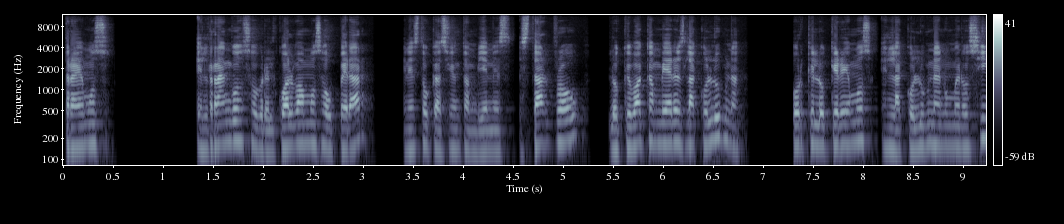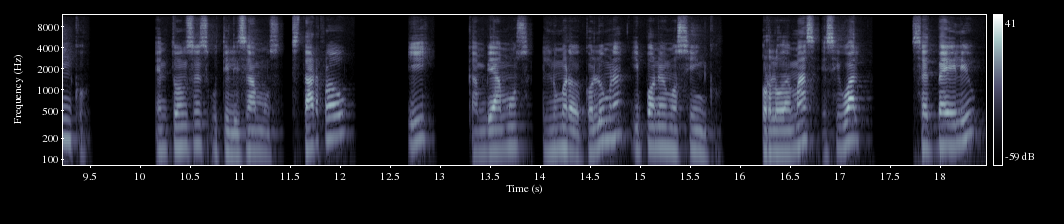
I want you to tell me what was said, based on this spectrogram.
Traemos el rango sobre el cual vamos a operar, en esta ocasión también es start row, lo que va a cambiar es la columna, porque lo queremos en la columna número 5. Entonces utilizamos start row y cambiamos el número de columna y ponemos 5. Por lo demás es igual. Set value.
